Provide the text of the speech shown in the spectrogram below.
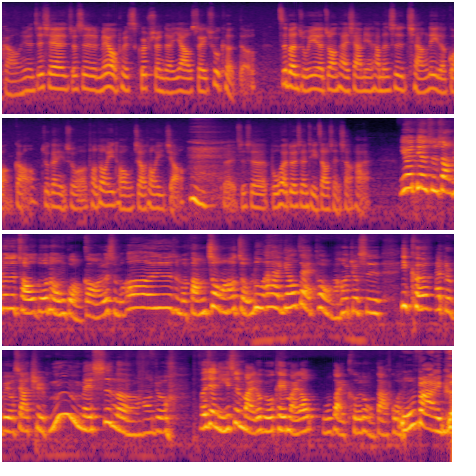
高，因为这些就是没有 prescription 的药随处可得。资本主义的状态下面，他们是强力的广告，就跟你说头痛一头，脚痛一脚，嗯，对，就是不会对身体造成伤害。因为电视上就是超多那种广告，有什么哦，就是什么防重，然后走路啊腰在痛，然后就是一颗 Advil 下去，嗯，没事了，然后就，而且你一次买都比如可以买到五百颗那种大罐，五百颗，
